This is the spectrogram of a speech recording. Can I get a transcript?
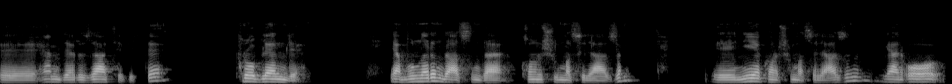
e, hem de Rıza Tevfik'te problemli. Yani bunların da aslında konuşulması lazım. E, niye konuşulması lazım? Yani o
